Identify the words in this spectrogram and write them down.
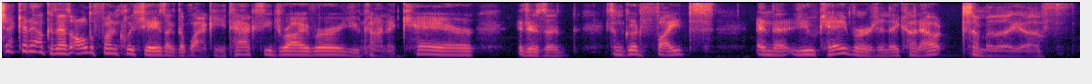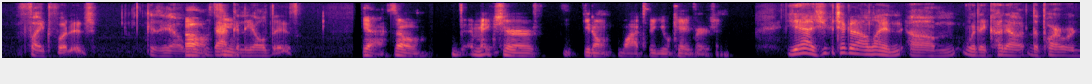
check it out because it has all the fun cliches like the wacky taxi driver. You kind of care. There's a some good fights. And the UK version, they cut out some of the uh, f- fight footage because you know oh, back see, in the old days. Yeah, so make sure you don't watch the UK version. Yeah, you can check it out online um, where they cut out the part where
